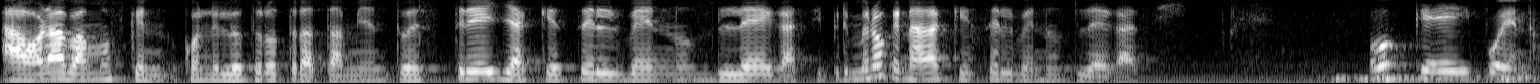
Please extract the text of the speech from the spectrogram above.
ahora vamos con el otro tratamiento estrella, que es el Venus Legacy. Primero que nada, ¿qué es el Venus Legacy? Ok, bueno.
